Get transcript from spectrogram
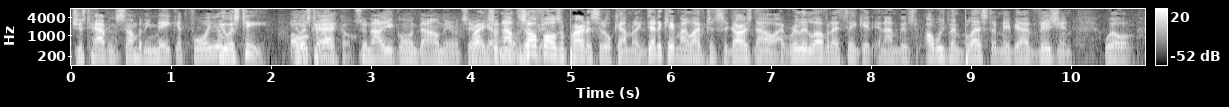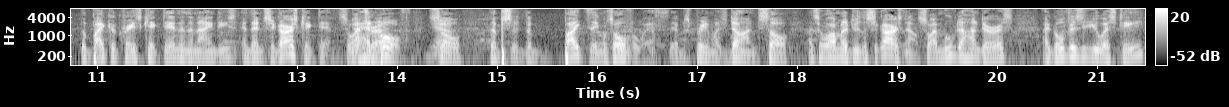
just having somebody make it for you. UST. Oh, US okay. Tobacco. So now you're going down there and saying, Right. okay, So I'm now this all falls apart. I said, okay, I'm going to dedicate my life to cigars now. I really love it. I think it, and I'm just always been blessed And maybe I have vision. Well, the biker craze kicked in in the '90s, and then cigars kicked in. So I had right. both. Yeah. So the the bike thing was over with. It was pretty much done. So I said, well, I'm going to do the cigars now. So I moved to Honduras. I go visit UST.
